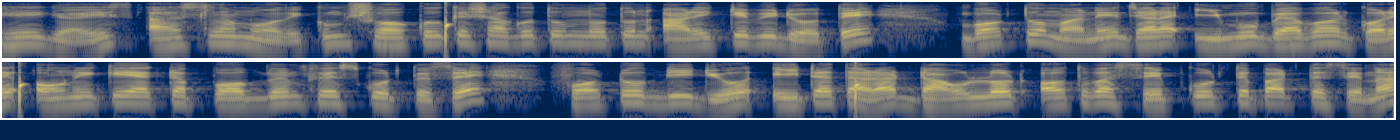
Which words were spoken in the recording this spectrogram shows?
হে গাইস আসসালামু আলাইকুম। সকলকে স্বাগতম নতুন আরেকটি ভিডিওতে। বর্তমানে যারা ইমো ব্যবহার করে, অনেকে একটা প্রবলেম ফেস করতেছে। ফটো ভিডিও এইটা তারা ডাউনলোড অথবা সেভ করতে পারতেছে না।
